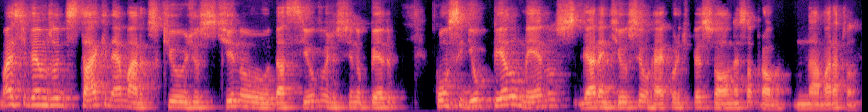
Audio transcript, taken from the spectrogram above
mas tivemos o destaque, né, Marcos, que o Justino da Silva, Justino Pedro, conseguiu pelo menos garantir o seu recorde pessoal nessa prova, na maratona.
